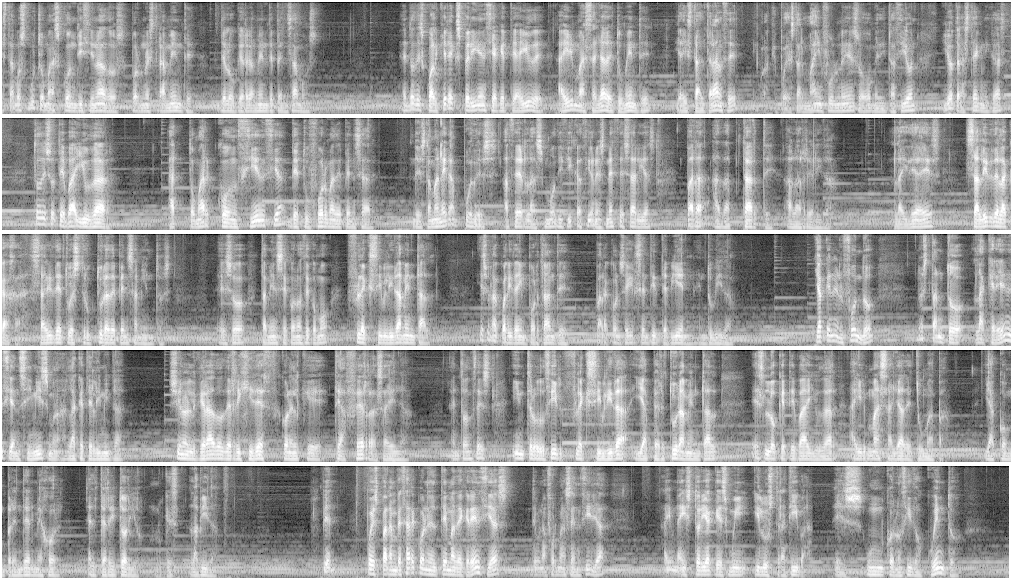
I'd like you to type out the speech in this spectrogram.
estamos mucho más condicionados por nuestra mente de lo que realmente pensamos. Entonces cualquier experiencia que te ayude a ir más allá de tu mente, y ahí está el trance, igual que puede estar mindfulness o meditación y otras técnicas, todo eso te va a ayudar a tomar conciencia de tu forma de pensar. De esta manera puedes hacer las modificaciones necesarias para adaptarte a la realidad. La idea es salir de la caja, salir de tu estructura de pensamientos. Eso también se conoce como flexibilidad mental. Es una cualidad importante para conseguir sentirte bien en tu vida. Ya que en el fondo no es tanto la creencia en sí misma la que te limita, sino el grado de rigidez con el que te aferras a ella. Entonces, introducir flexibilidad y apertura mental es lo que te va a ayudar a ir más allá de tu mapa y a comprender mejor el territorio, lo que es la vida. Bien, pues para empezar con el tema de creencias, de una forma sencilla, hay una historia que es muy ilustrativa. Es un conocido cuento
